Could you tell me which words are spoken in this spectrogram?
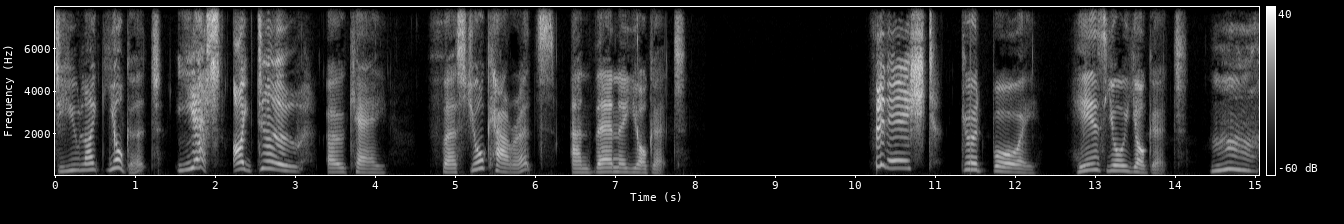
Do you like yogurt? Yes, I do. OK. First your carrots and then a yogurt. Finished. Good boy. Here's your yogurt. Mmm,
